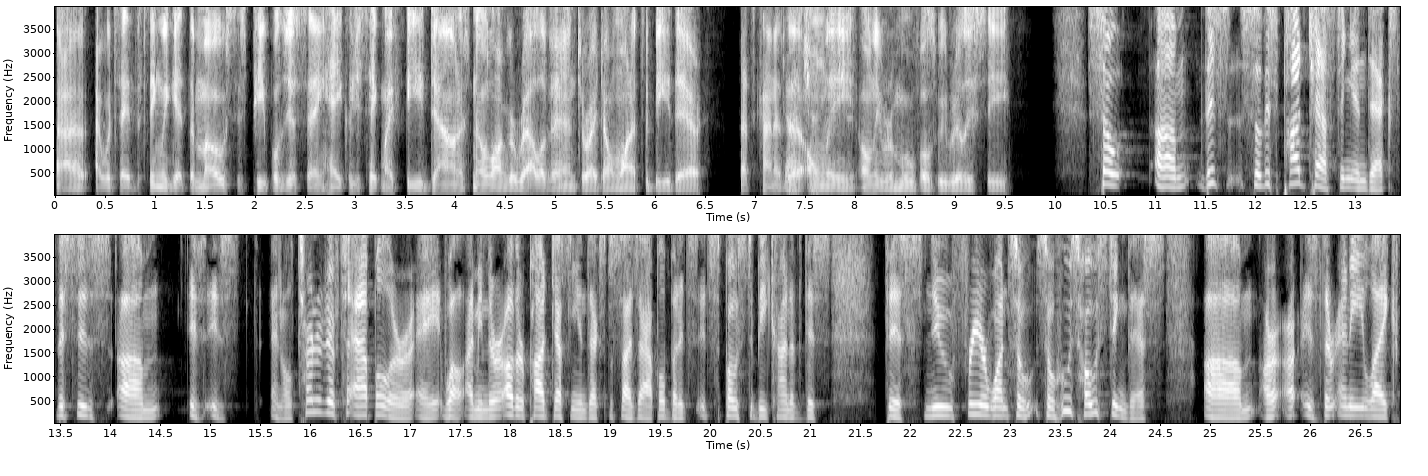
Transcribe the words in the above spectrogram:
Uh, I would say the thing we get the most is people just saying, "Hey, could you take my feed down? It's no longer relevant, or I don't want it to be there." That's kind of the only only removals we really see. So um, this so this podcasting index this is um, is is an alternative to Apple or a well I mean there are other podcasting index besides Apple but it's it's supposed to be kind of this this new freer one. So so who's hosting this? Um, are, are is there any like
